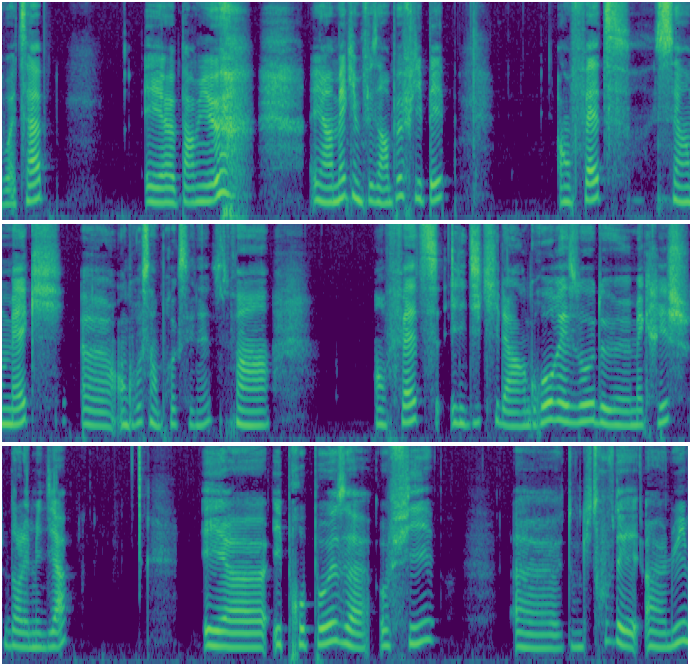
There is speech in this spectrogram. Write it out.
WhatsApp. Et parmi eux, il y a un mec qui me faisait un peu flipper. En fait, c'est un mec, en gros, c'est un proxénète. Enfin, en fait, il dit qu'il a un gros réseau de mecs riches dans les médias et euh, il propose aux filles. Euh, donc il trouve des. Euh, lui,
